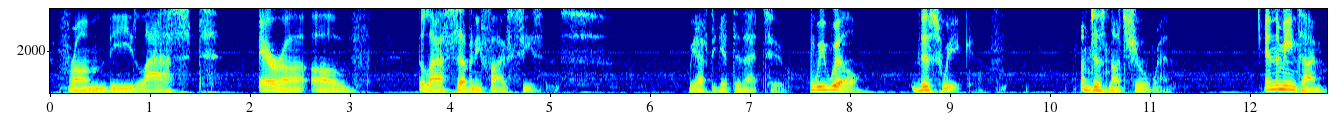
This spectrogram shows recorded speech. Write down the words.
from the last era of the last 75 seasons. We have to get to that too. We will this week. I'm just not sure when. In the meantime,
